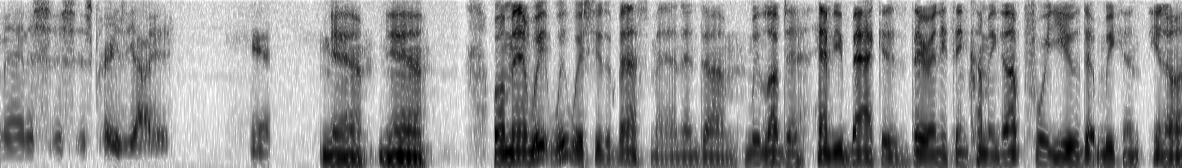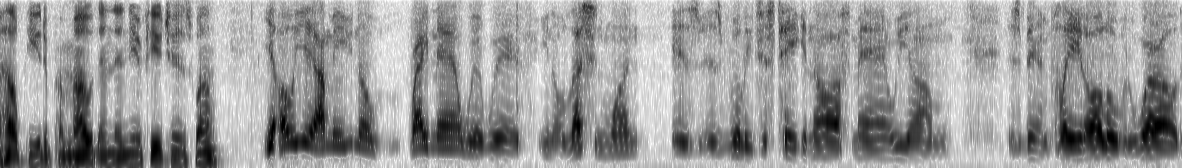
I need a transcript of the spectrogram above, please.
Man, it's it's it's crazy out here. Yeah. Yeah, yeah. Well, man, we we wish you the best, man, and um, we'd love to have you back. Is there anything coming up for you that we can, you know, help you to promote in the near future as well? Yeah. Oh, yeah. I mean, you know, right now we're we're you know lesson one is is really just taking off, man. We um, it's been played all over the world,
